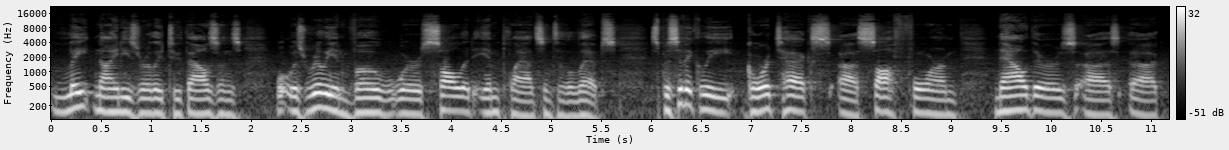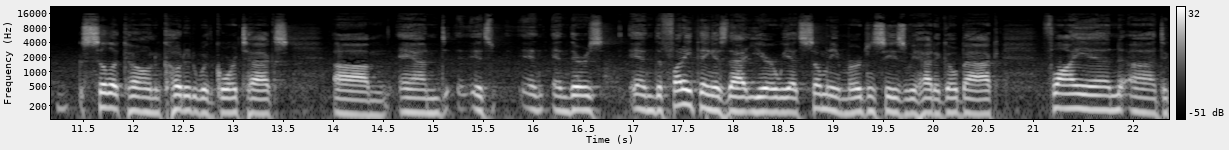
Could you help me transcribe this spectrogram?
late 90s, early 2000s, what was really in vogue were solid implants into the lips, specifically Gore Tex, uh, SoftForm. Now there's uh, uh, silicone coated with Gore Tex. Um, and it's and, and there's and the funny thing is that year we had so many emergencies we had to go back fly in uh, to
